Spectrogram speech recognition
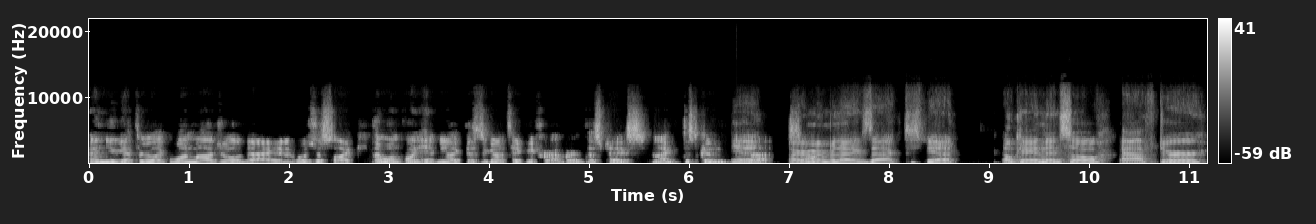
and you get through like one module a day and it was just like at one point it hit me like this is going to take me forever at this pace and i just couldn't yeah i remember that exact yeah okay and then so after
